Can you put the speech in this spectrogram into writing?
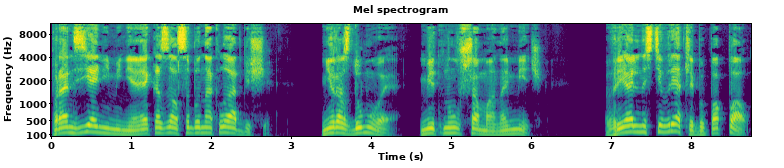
Пронзи они меня, и оказался бы на кладбище. Не раздумывая, метнул шамана меч. В реальности вряд ли бы попал,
